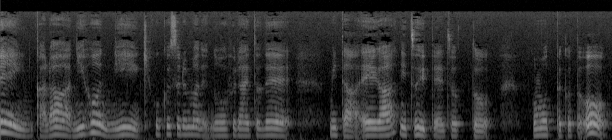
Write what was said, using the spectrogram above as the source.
ペインから日本に帰国するまでのフライトで見た映画についてちょっと思ったことを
